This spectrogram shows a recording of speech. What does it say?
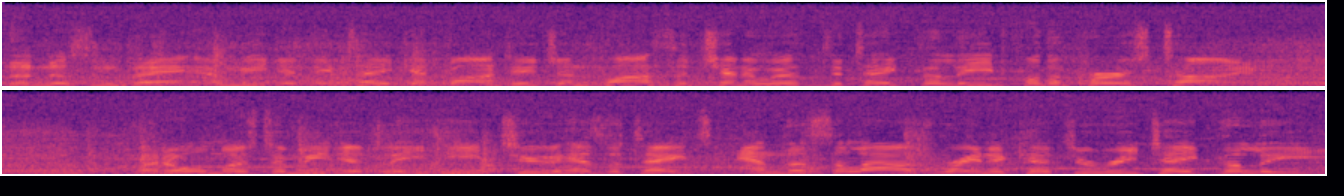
The Nissan pair immediately take advantage and pass the Chenoweth to take the lead for the first time. But almost immediately he too hesitates and this allows Reiniger to retake the lead,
